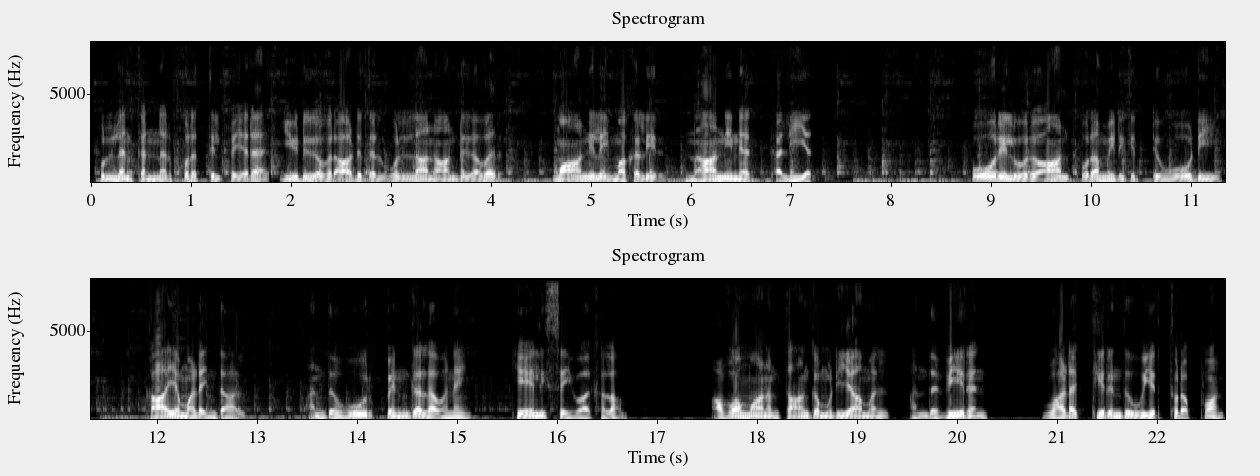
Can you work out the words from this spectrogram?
புல்லன் கண்ணர் புறத்தில் பெயர ஈடு அவர் ஆடுதல் ஒல்லான் ஆண்டு அவர் மாநிலை மகளிர் நானினர் கலியத் போரில் ஒரு ஆண் புறமிடுகிட்டு ஓடி காயமடைந்தால் அந்த ஊர் பெண்கள் அவனை கேலி செய்வார்களாம். அவமானம் தாங்க முடியாமல் அந்த வீரன் வடக்கிருந்து உயிர் துறப்பான்.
